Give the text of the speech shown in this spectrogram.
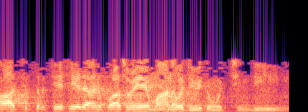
ఆ చింతన చేసేదాని కోసమే మానవ జీవితం వచ్చింది.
